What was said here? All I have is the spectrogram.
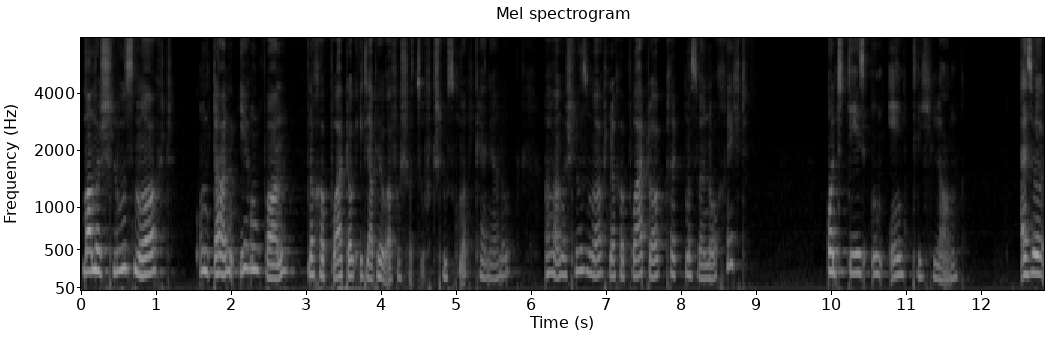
wenn man Schluss macht und dann irgendwann, nach ein paar Tagen, ich glaube, ich habe einfach schon zu oft Schluss gemacht, keine Ahnung, aber wenn man Schluss macht, nach ein paar Tagen kriegt man so eine Nachricht und die ist unendlich lang. Also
